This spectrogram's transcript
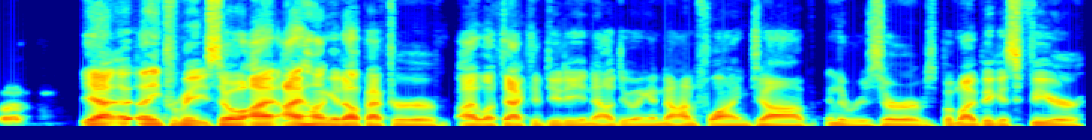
But Yeah, I think for me, so I, I hung it up after I left active duty and now doing a non-flying job in the reserves. But my biggest fear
